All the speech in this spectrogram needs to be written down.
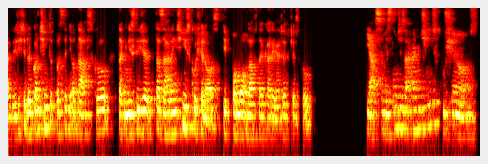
A když ještě dokončím tu poslední otázku, tak myslíš, že ta zahraniční zkušenost ti pomohla v té kariéře v Česku? Já si myslím, že zahraniční zkušenost,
